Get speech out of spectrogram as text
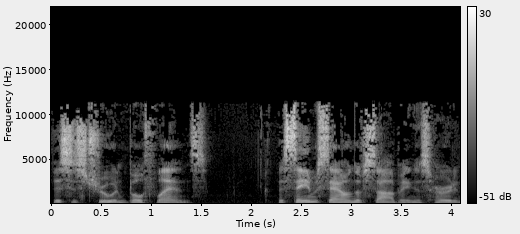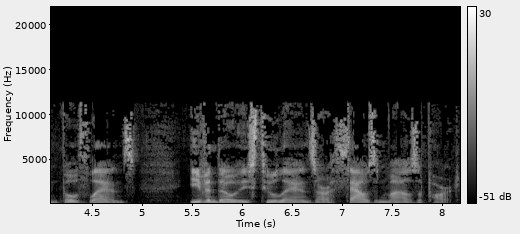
This is true in both lands. The same sound of sobbing is heard in both lands, even though these two lands are a thousand miles apart.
